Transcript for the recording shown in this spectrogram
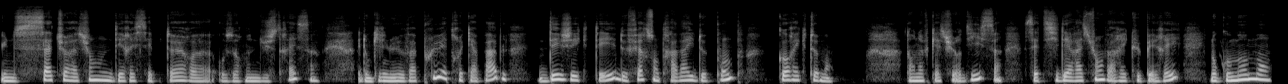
une saturation des récepteurs euh, aux hormones du stress. Et donc, il ne va plus être capable d'éjecter, de faire son travail de pompe correctement. Dans 9 cas sur 10, cette sidération va récupérer. Donc, au moment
